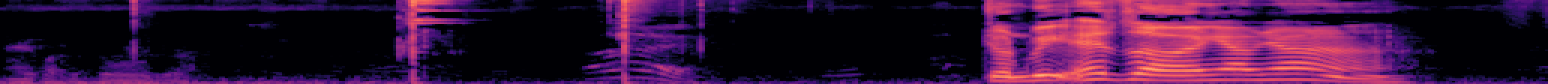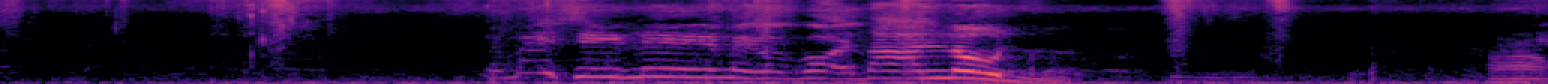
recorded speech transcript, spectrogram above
Hai gọi tô rồi chuẩn bị hết giờ anh em nhá. Mày xin đi mày gọi ta ăn lồn. Phao.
